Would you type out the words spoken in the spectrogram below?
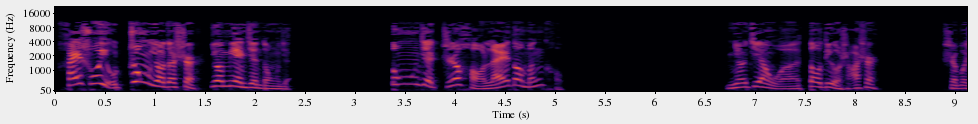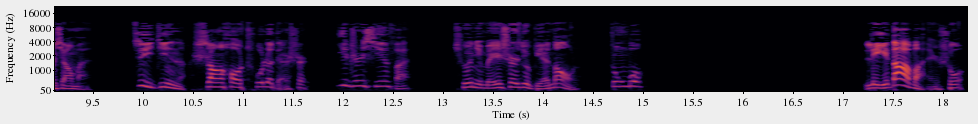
还说有重要的事要面见东家。东家只好来到门口。你要见我，到底有啥事儿？实不相瞒，最近啊，商号出了点事儿，一直心烦，求你没事就别闹了，中不？李大碗说：“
